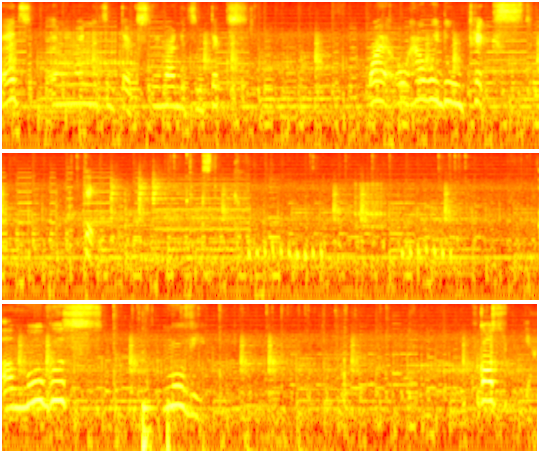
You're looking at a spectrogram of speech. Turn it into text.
let's, uh, we might need some text. We might need some text. Why, oh, how are we doing text? Okay. Amogus movie. Of course, yeah.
